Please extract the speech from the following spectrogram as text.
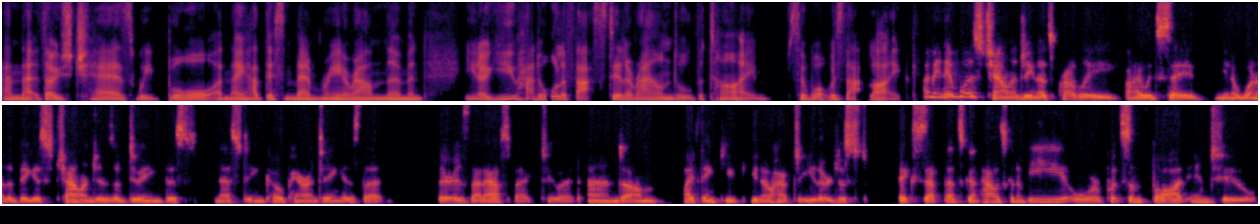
and that those chairs we bought and they had this memory around them and you know, you had all of that still around all the time. So what was that like? I mean, it was challenging. That's probably, I would say, you know, one of the biggest challenges of doing this nesting co-parenting is that there is that aspect to it. And um, I think you, you know, have to either just accept that's how it's going to be or put some thought into,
